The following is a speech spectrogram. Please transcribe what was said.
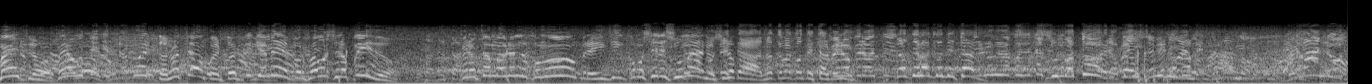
Maestro, pero usted está muerto, no está muerto. Explíqueme, por favor, se lo pido. Pero estamos hablando como hombres y como seres humanos. No, está, no te va a contestar, pero, pero no te va a contestar. No me va a contestar, es un motor. hermano.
